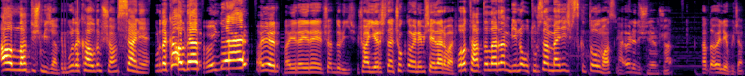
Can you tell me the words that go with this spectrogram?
Allah düşmeyeceğim. Burada kaldım şu an. Bir saniye. Burada kaldım. Öldüm. Hayır. Hayır hayır hayır. Şu an dur. Şu an yarıştan çok da önemli şeyler var. O tahtalardan birine otursam bence hiçbir sıkıntı olmaz. Yani öyle düşünüyorum şu an. Hatta öyle yapacağım.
